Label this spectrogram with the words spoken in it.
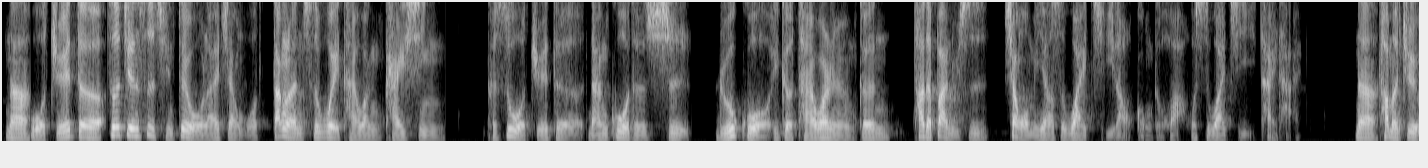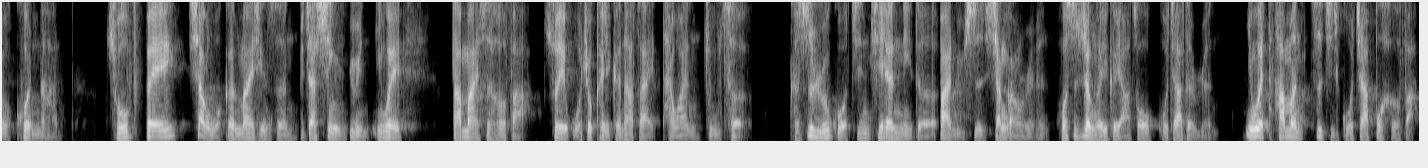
那我觉得这件事情对我来讲，我当然是为台湾开心。可是我觉得难过的是，如果一个台湾人跟他的伴侣是像我们一样是外籍老公的话，或是外籍太太，那他们就有困难。除非像我跟麦先生比较幸运，因为丹麦是合法，所以我就可以跟他在台湾注册。可是如果今天你的伴侣是香港人，或是任何一个亚洲国家的人，因为他们自己国家不合法，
